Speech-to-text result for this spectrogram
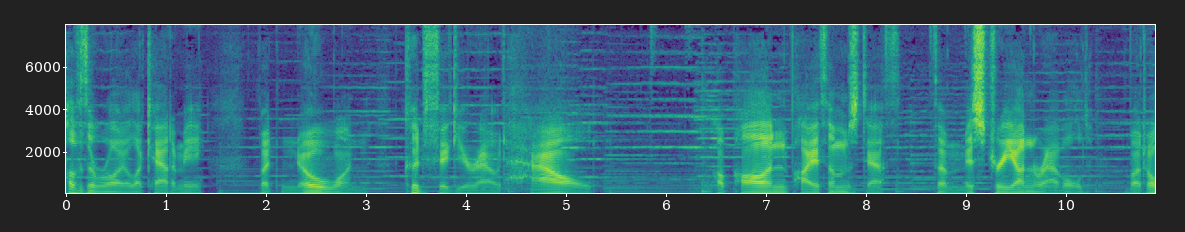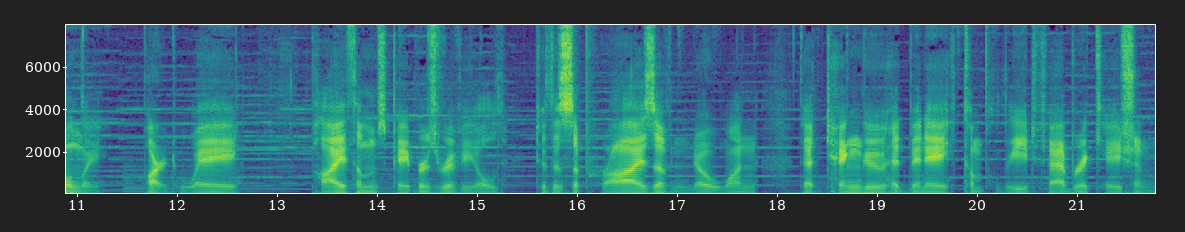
of the Royal Academy, but no one could figure out how. Upon Pytham's death, the mystery unraveled, but only part way. Pytham's papers revealed, to the surprise of no one, that Tengu had been a complete fabrication.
